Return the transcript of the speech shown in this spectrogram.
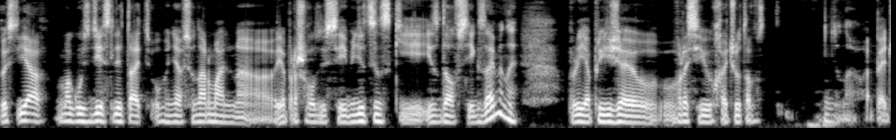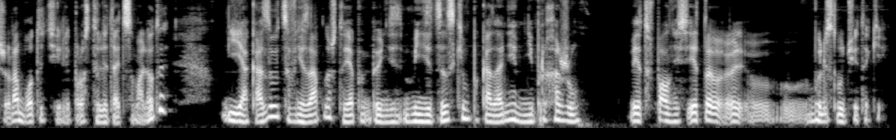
то есть я могу здесь летать, у меня все нормально, я прошел здесь все медицинские и сдал все экзамены. Я приезжаю в Россию, хочу там, не знаю, опять же, работать или просто летать самолеты. И оказывается внезапно, что я по медицинским показаниям не прохожу. И это вполне... Это э, были случаи такие.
